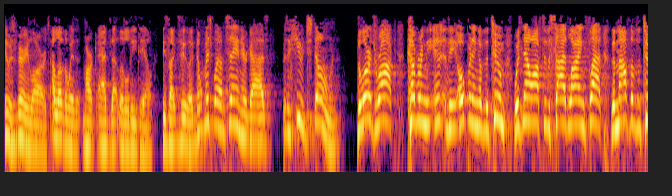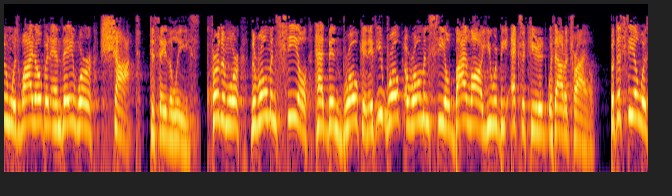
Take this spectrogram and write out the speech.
It was very large. I love the way that Mark adds that little detail. He's like, don't miss what I'm saying here, guys. It was a huge stone. The large rock covering the, the opening of the tomb was now off to the side, lying flat. The mouth of the tomb was wide open, and they were shocked, to say the least. Furthermore, the Roman seal had been broken. If you broke a Roman seal by law, you would be executed without a trial. But the seal was,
